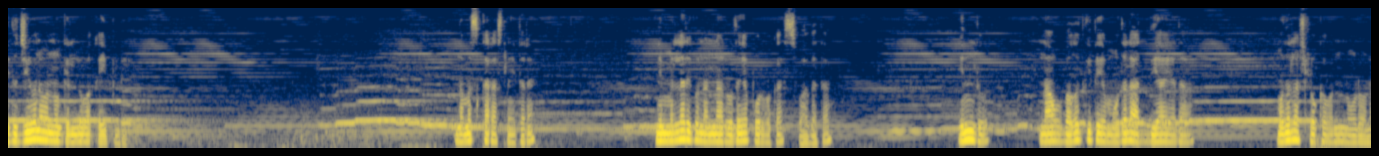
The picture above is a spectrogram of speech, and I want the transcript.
ಇದು ಜೀವನವನ್ನು ಗೆಲ್ಲುವ ಕೈಪಿಡಿ. ನಮಸ್ಕಾರ ಸ್ನೇಹಿತರೆ. ನಿಮ್ಮೆಲ್ಲರಿಗೂ ನನ್ನ ಹೃದಯಪೂರ್ವಕ ಸ್ವಾಗತ. ಇಂದು ನಾವು ಭಗವದ್ಗೀತೆಯ ಮೊದಲ ಅಧ್ಯಾಯದ ಮೊದಲ ಶ್ಲೋಕವನ್ನು ನೋಡೋಣ.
